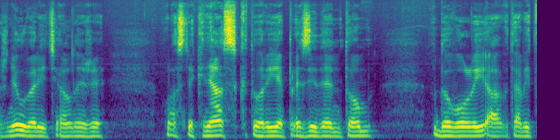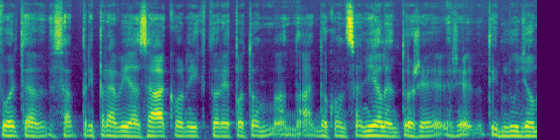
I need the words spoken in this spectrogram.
až neuveriteľné, že vlastne kňaz, ktorý je prezidentom, dovolí a tá vytvorí, tá, sa pripravia zákony, ktoré potom, a dokonca nie len to, že, že tým ľuďom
